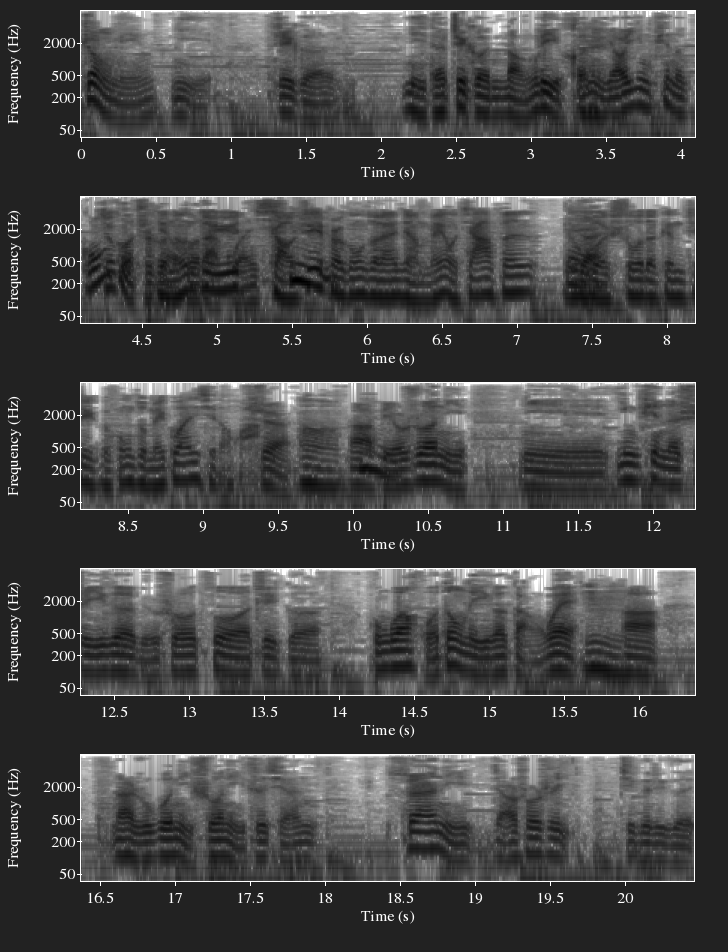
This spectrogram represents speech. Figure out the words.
证明你这个你的这个能力和你要应聘的工作之间有多大能对于关系。找这份工作来讲没有加分。如果说的跟这个工作没关系的话，是嗯啊，嗯比如说你你应聘的是一个，比如说做这个公关活动的一个岗位，嗯。啊，那如果你说你之前虽然你假如说是这个这个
